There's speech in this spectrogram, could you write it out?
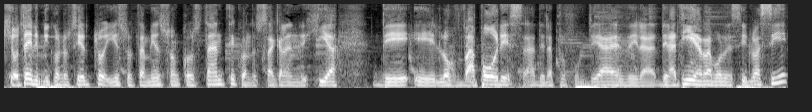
geotérmicos, ¿no es cierto? Y esos también son constantes cuando saca la energía de eh, los vapores ah, de las profundidades de la, de la, Tierra, por decirlo así,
